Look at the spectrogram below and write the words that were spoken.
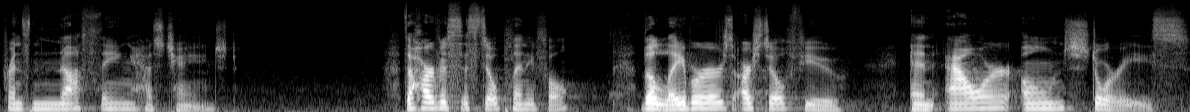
Friends, nothing has changed. The harvest is still plentiful, the laborers are still few, and our own stories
